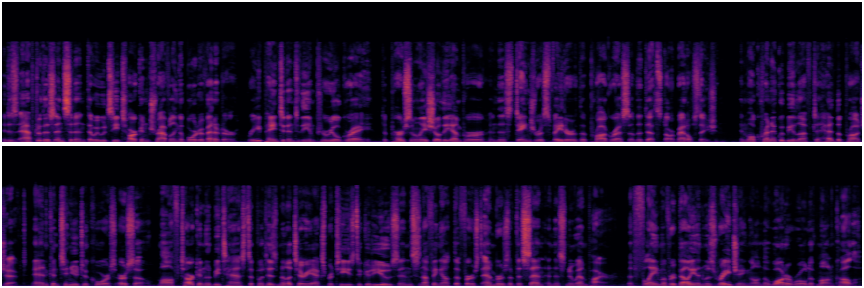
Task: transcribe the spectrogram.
It is after this incident that we would see Tarkin traveling aboard a Venator, repainted into the Imperial Grey, to personally show the Emperor and this dangerous Vader the progress of the Death Star battle station. And while Krennic would be left to head the project and continue to coerce Erso, Moff Tarkin would be tasked to put his military expertise to good use in snuffing out the first embers of dissent in this new empire. The flame of rebellion was raging on the water world of Mon Cala.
